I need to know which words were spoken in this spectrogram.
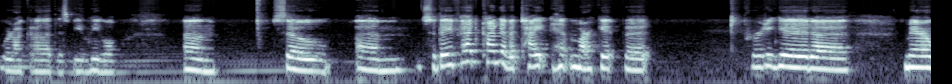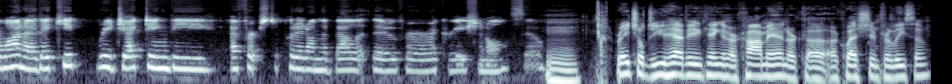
we're not going to let this be legal." Um, so um, so they've had kind of a tight hemp market, but pretty good uh, marijuana. They keep rejecting the efforts to put it on the ballot though for recreational. So, mm. Rachel, do you have anything or comment or uh, a question for Lisa?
